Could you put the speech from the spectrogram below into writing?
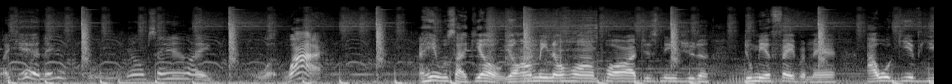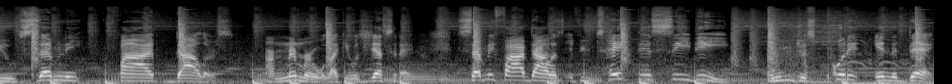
like, yeah, nigga, you know what I'm saying? Like? Why? And he was like, yo, yo, I don't mean no harm, Paul. I just need you to do me a favor, man. I will give you $75. I remember like it was yesterday. $75 if you take this CD and you just put it in the deck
